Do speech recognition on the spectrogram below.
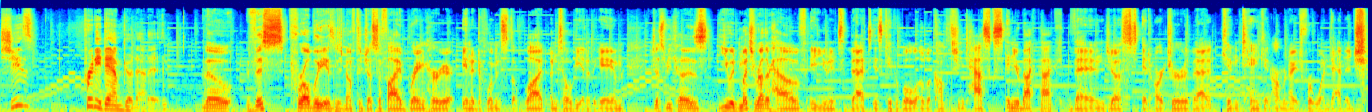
she's pretty damn good at it. Though this probably isn't enough to justify bringing her in a deployment slot until the end of the game, just because you would much rather have a unit that is capable of accomplishing tasks in your backpack than just an archer that can tank an armor knight for one damage.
